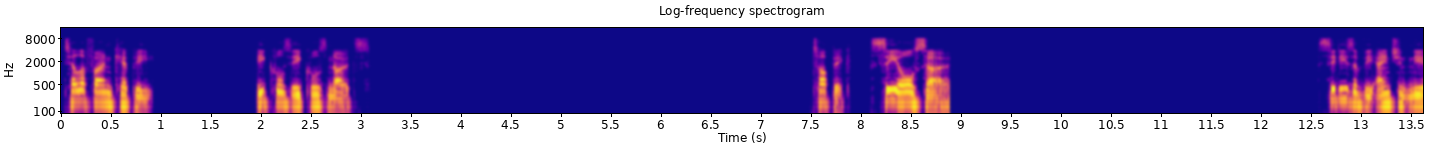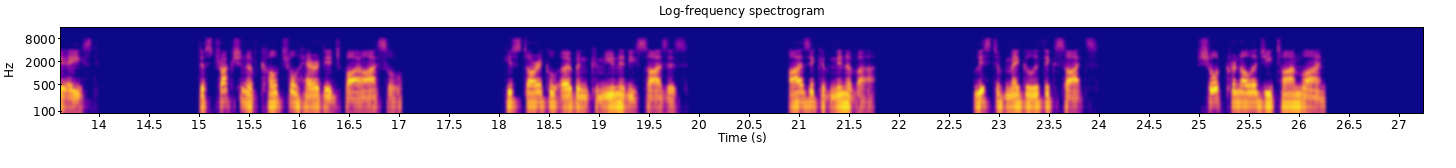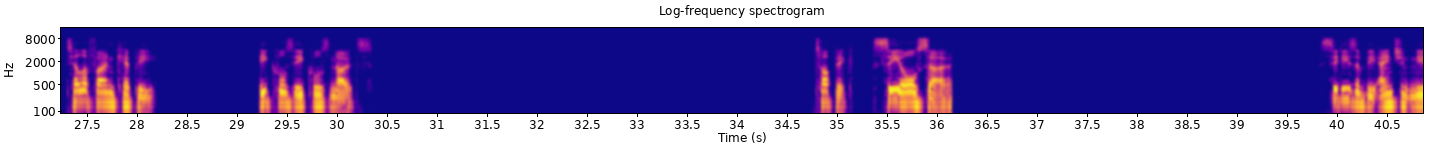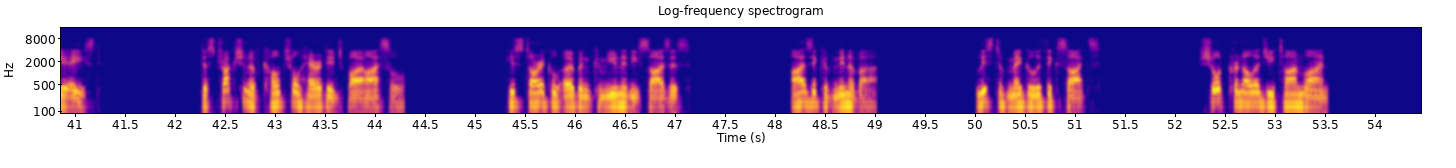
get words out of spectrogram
Telephone Kepi. Notes. Topic. See also. Cities of the ancient Near East. Destruction of cultural heritage by ISIL. Historical urban community sizes Isaac of Nineveh. List of megalithic sites. Short chronology timeline. Telephone Kepi. Notes. Topic. See also. Cities of the ancient Near East. Destruction of cultural heritage by ISIL. Historical urban community sizes. Isaac of Nineveh List of megalithic sites. Short chronology timeline.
